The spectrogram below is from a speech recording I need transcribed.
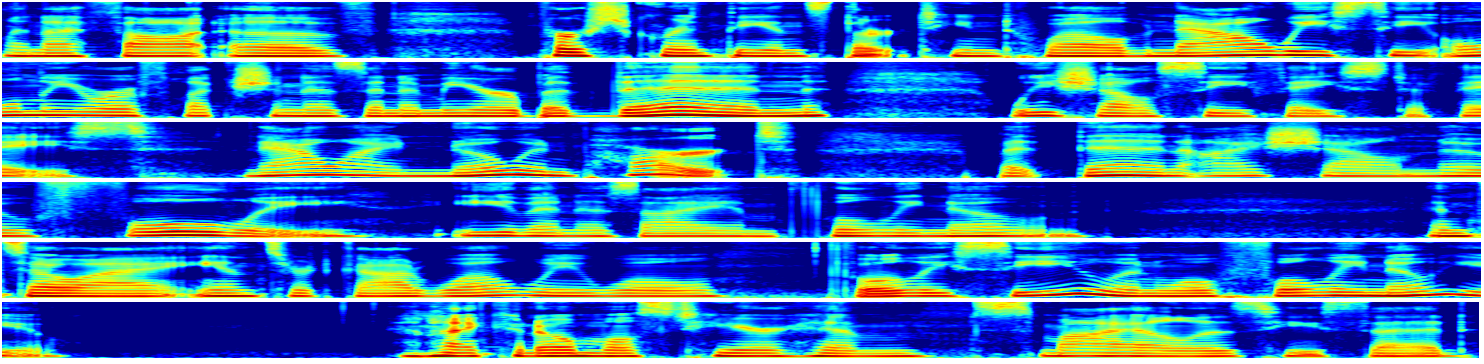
And I thought of 1 Corinthians 13 12. Now we see only a reflection as in a mirror, but then we shall see face to face. Now I know in part, but then I shall know fully, even as I am fully known. And so I answered God, Well, we will fully see you and we'll fully know you. And I could almost hear him smile as he said,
